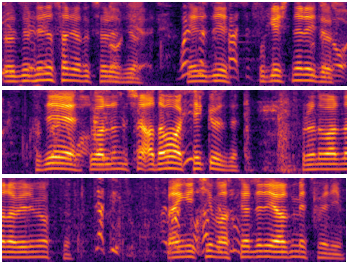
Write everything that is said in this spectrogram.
Öldürdüğünü sanıyorduk. Where Henüz değil. Bu geç nereye gidiyor? Kuzeye, duvarların dışına adama bak tek gözlü. Buranın varlığından haberim yoktu. Ben geçeyim askerlere yardım etmeliyim.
